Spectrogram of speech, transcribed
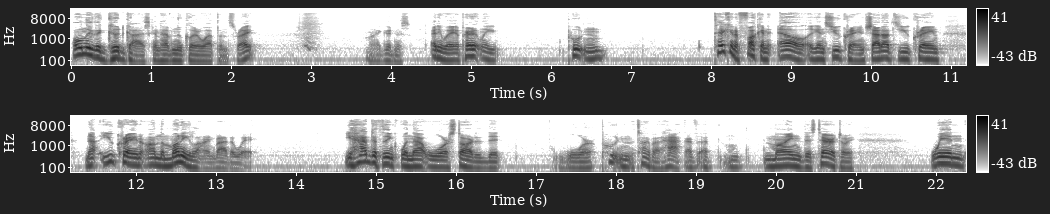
Only the good guys can have nuclear weapons, right? My goodness. Anyway, apparently, Putin taking a fucking L against Ukraine. Shout out to Ukraine. Not Ukraine on the money line, by the way. You had to think when that war started that war, Putin, talk about hack, I've, I've mined this territory. When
